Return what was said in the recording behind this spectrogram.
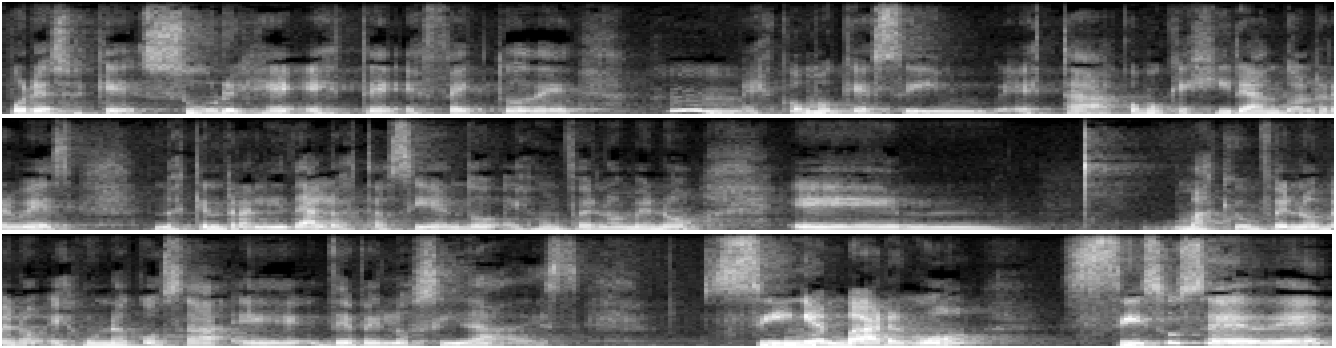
Por eso es que surge este efecto de, hmm, es como que si está como que girando al revés, no es que en realidad lo está haciendo, es un fenómeno... Em, más que un fenómeno, es una cosa eh, de velocidades. Sin embargo, sí sucede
